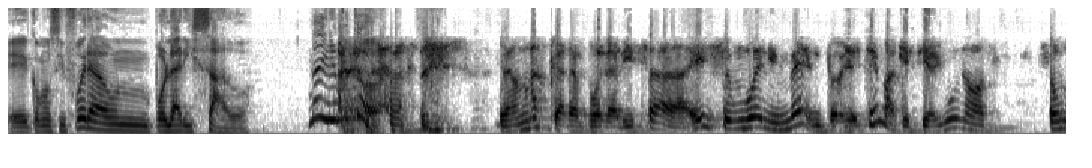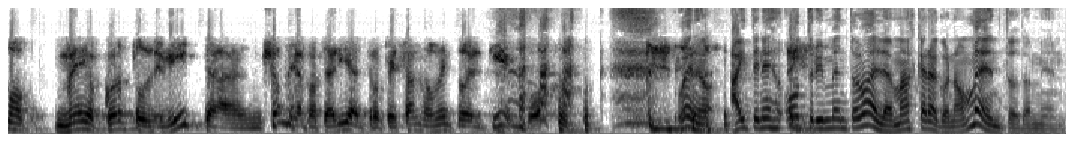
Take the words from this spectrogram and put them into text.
eh, como si fuera un polarizado. Nadie lo inventó. la máscara polarizada es un buen invento. El tema es que si algunos somos medio cortos de vista, yo me la pasaría tropezándome todo el tiempo. bueno, ahí tenés otro invento más, la máscara con aumento también.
